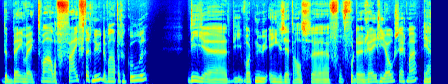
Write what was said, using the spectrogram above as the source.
de BMW 1250 nu, de watergekoelde. Die, eh, die wordt nu ingezet als eh, voor, voor de regio, zeg maar. Ja.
